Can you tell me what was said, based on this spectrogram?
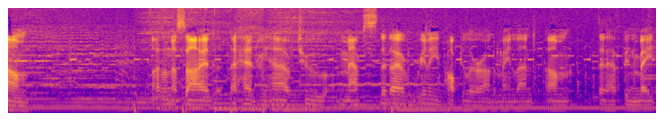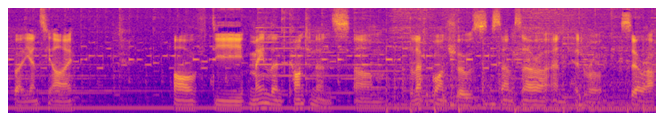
Um, as an aside, ahead we have two maps that are really popular on the mainland um, that have been made by the NCI of the mainland continents. Um, the left one shows Samsara and Heterocera.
